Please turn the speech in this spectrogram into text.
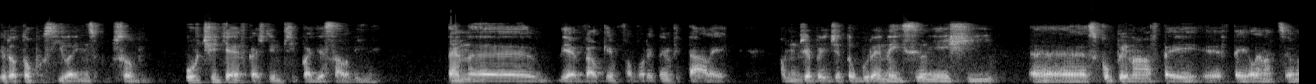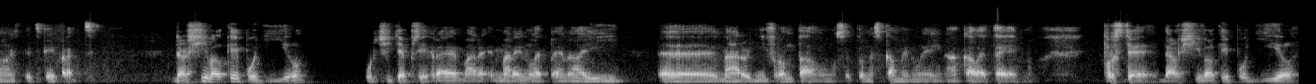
kdo to posílení způsobí. Určitě v každém případě Salvini. Ten eh, je velkým favoritem v Itálii. A může být, že to bude nejsilnější eh, skupina v té v téhle nacionalistické frakci. Další velký podíl určitě přihraje Mar- Marine Le Pen a její e, Národní fronta, ono se to dneska jmenuje jinak, ale to je jedno. Prostě další velký podíl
